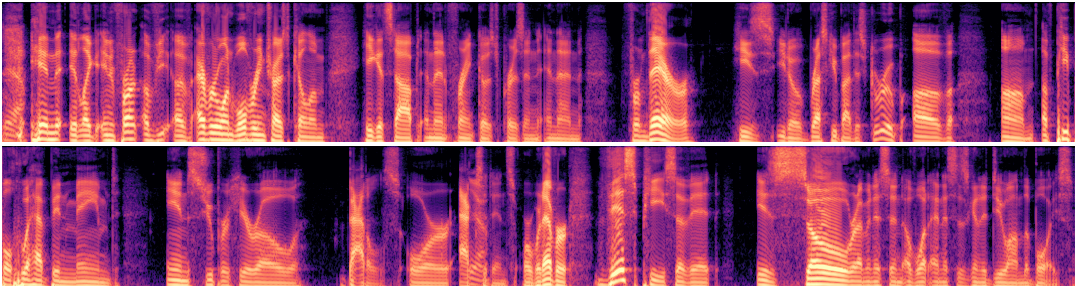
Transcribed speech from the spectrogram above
Yeah. in it, like in front of of everyone, Wolverine tries to kill him. He gets stopped, and then Frank goes to prison. And then from there, he's you know rescued by this group of um of people who have been maimed in superhero battles or accidents or whatever. This piece of it is so reminiscent of what Ennis is going to do on the boys.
